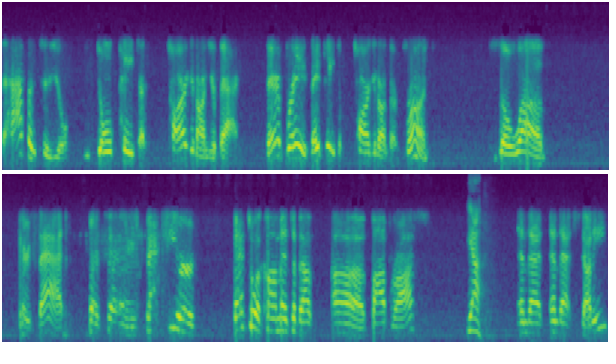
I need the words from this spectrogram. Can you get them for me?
to happen to you, you don't paint a target on your back. They're brave. They paint a target on their front. So uh, there's that. But uh, back to your back to a comment about uh, Bob Ross. Yeah. And that and that study.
